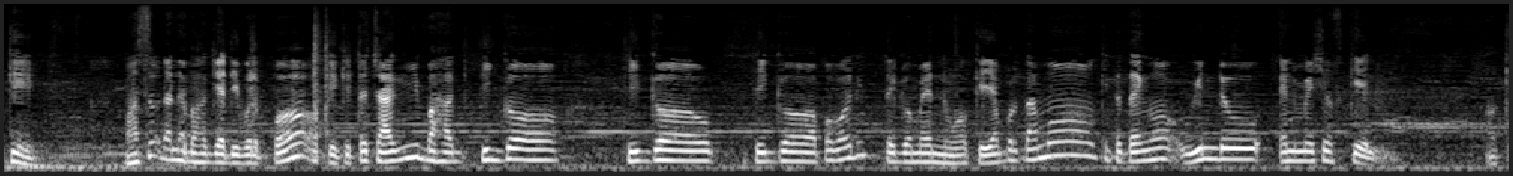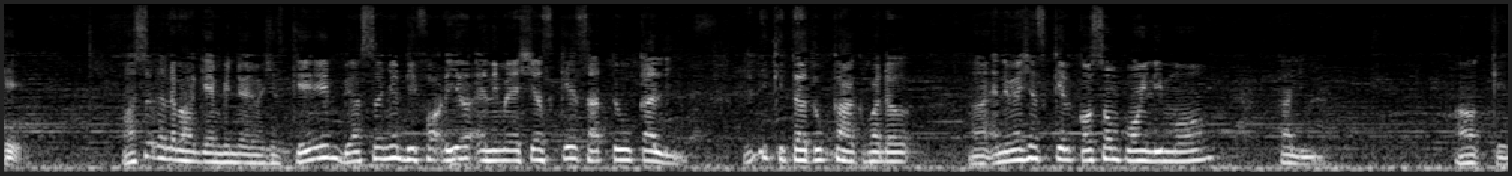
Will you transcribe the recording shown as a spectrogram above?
Okey. Masuk dalam bahagian developer. Okey, kita cari bahagi tiga tiga tiga apa apa ni? Tiga menu. Okey, yang pertama kita tengok window animation scale. Okey. Masuk dalam bahagian window animation scale, biasanya default dia animation scale satu kali. Jadi kita tukar kepada uh, animation scale 0.5 kali. Okey.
